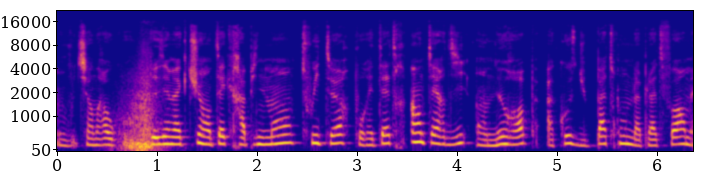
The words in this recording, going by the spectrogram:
On vous tiendra au courant. Deuxième actu en tech rapidement, Twitter pourrait être interdit en Europe à cause du patron de la plateforme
